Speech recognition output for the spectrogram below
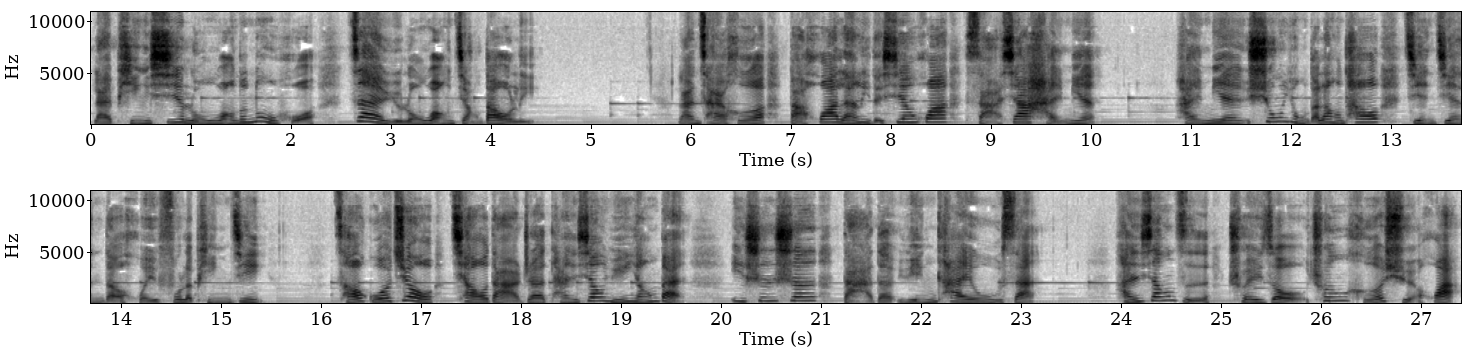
来平息龙王的怒火，再与龙王讲道理。蓝采和把花篮里的鲜花洒下海面，海面汹涌的浪涛渐渐地恢复了平静。曹国舅敲打着檀香云阳板，一声声打得云开雾散。韩湘子吹奏春和雪化，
